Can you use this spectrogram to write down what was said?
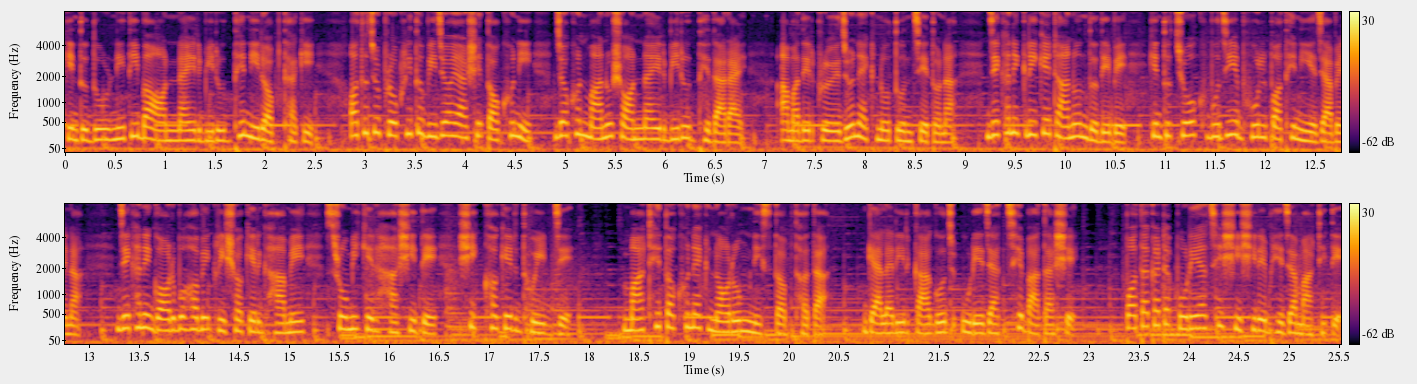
কিন্তু দুর্নীতি বা অন্যায়ের বিরুদ্ধে নীরব থাকি। অথচ প্রকৃত বিজয় আসে তখনই যখন মানুষ অন্যায়ের বিরুদ্ধে দাঁড়ায়। আমাদের প্রয়োজন এক নতুন চেতনা, যেখানে ক্রিকেট আনন্দ দেবে, কিন্তু চোখ বুঝিয়ে ভুল পথে নিয়ে যাবে না। যেখানে গর্ব হবে কৃষকের ঘামে, শ্রমিকের হাসিতে, শিক্ষকের ধৈর্যে। মাঠে তখন এক নরম নিস্তব্ধতা। গ্যালারির কাগজ উড়ে যাচ্ছে বাতাসে। পতাকাটা পড়ে আছে শিশিরে ভেজা মাটিতে।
